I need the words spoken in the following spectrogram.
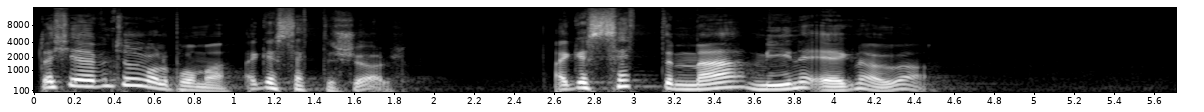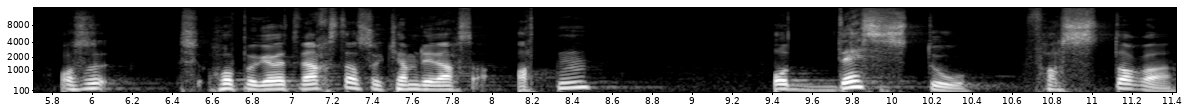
Det er ikke eventyr jeg holder på med. Jeg har sett det sjøl. Jeg har sett det med mine egne øyne. Og så hopper jeg over et vers der, så kommer det i vers 18. Og desto fastere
